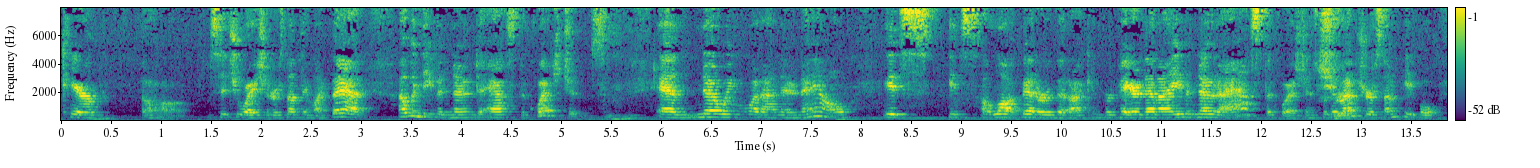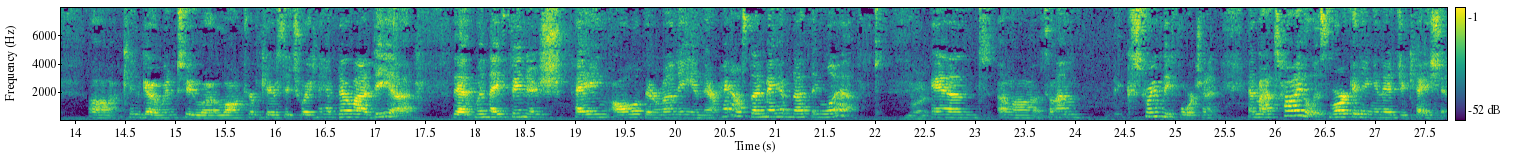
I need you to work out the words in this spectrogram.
care uh, situation or something like that. I wouldn't even known to ask the questions. know? And knowing what I know now, it's it's a lot better that I can prepare. That I even know to ask the questions because Sure. I'm sure some people uh, can go into a long term care situation and have no idea that when they finish paying all of their money in their house, they may have nothing left. Right. And uh, so I'm extremely fortunate. And my title is Marketing and Education.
